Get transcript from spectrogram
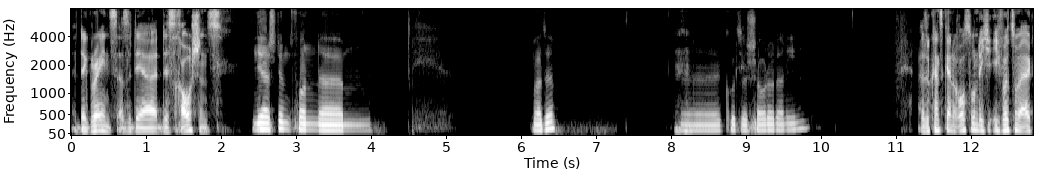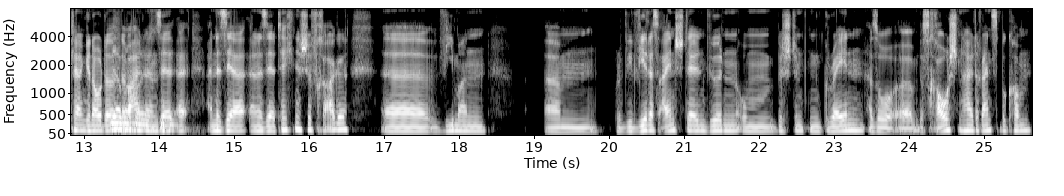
der Grains, also der, des Rauschens. Ja, stimmt, von ähm, warte. Mhm. Äh, kurzer Shoutout an ihn. Also du kannst gerne rausholen. Ich, ich wollte es nur mal erklären, genau, da, ja, da war halt eine sehr, äh, eine sehr, eine sehr technische Frage, äh, wie man ähm, oder wie wir das einstellen würden, um bestimmten Grain, also äh, das Rauschen halt reinzubekommen.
